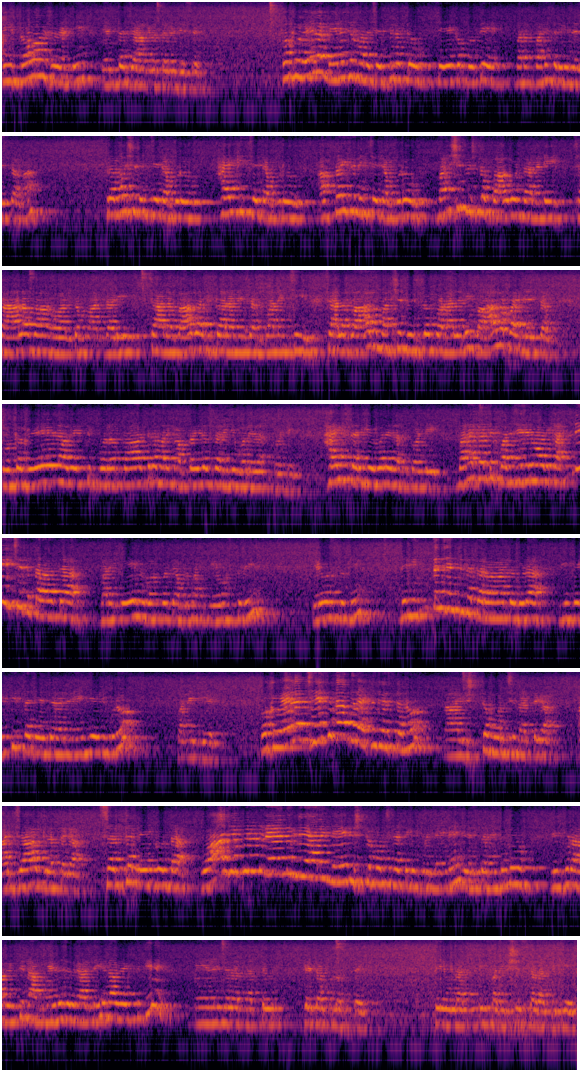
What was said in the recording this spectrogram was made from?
ఈ నోవా చూడండి ఎంత జాగ్రత్తగా చేశాడు. ఒకవేళ మేనేజర్ మనం చెప్పినట్టు చేయకపోతే మనం పని సరిగా చేస్తామా ప్రమోషన్ ఇచ్చేటప్పుడు హైక్ ఇచ్చేటప్పుడు అప్రైజల్ ఇచ్చేటప్పుడు మనిషి దృష్టిలో బాగుండాలని చాలా బాగా వాళ్ళతో మాట్లాడి చాలా బాగా అధికారాన్ని సన్మానించి చాలా బాగా మనిషి దృష్టిలో పడాలని బాగా పనిచేస్తాం. ఒకవేళ వ్యక్తి పొరపాటున మనకి అప్రైజల్ సరిగ్గా ఇవ్వలేదు హై సరిగ్గా ఇవ్వలేదు అనుకోండి మనకంటే పనిచేయని వాడికి అన్నీ ఇచ్చిన తర్వాత మనకి ఏమి ఇవ్వకపోతే అప్పుడు మనకి ఏమొస్తుంది? ఏమొస్తుంది నేను ఇంత చేసిన తర్వాత కూడా ఈ వ్యక్తి ఇంత చేశాడని నేను ఏం చేయాలి ఇప్పుడు? పని చేయాలి. ఒకవేళ చేసినా కూడా ఎట్లా చేస్తాను? నా ఇష్టం వచ్చినట్టుగా అజాగ్రత్తగా శ్రద్ధ లేకుండా వాళ్ళు చెప్పినట్టు నేను ఎందుకు చేయాలి? నేను ఇష్టం వచ్చినట్టుగా ఇప్పుడు నేనే చేస్తాను. ఎందుకు? ఇప్పుడు ఆ వ్యక్తి నాకు మేనేజర్ కాదు నేను ఆ వ్యక్తికి మేనేజర్ అన్నట్టు గెటప్లు వస్తాయి. దేవుడు అన్ని పరీక్షిస్తాడు అందుకే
